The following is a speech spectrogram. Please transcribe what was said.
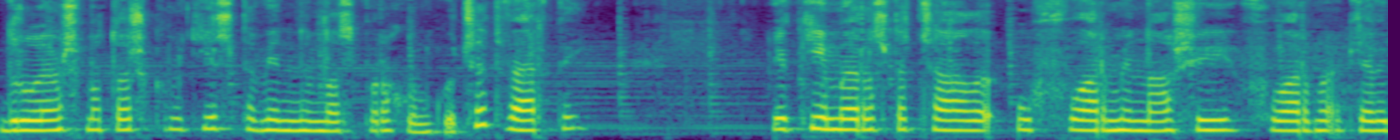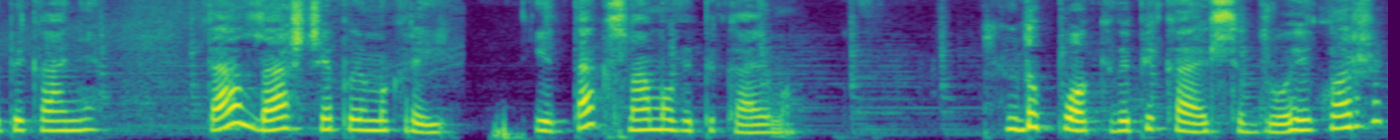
другим шматочком тіста, він у нас по рахунку четвертий, який ми розтачали у формі нашої форми для випікання, та защипуємо край. І так само випікаємо. Допоки випікається другий коржик,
